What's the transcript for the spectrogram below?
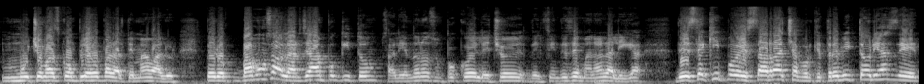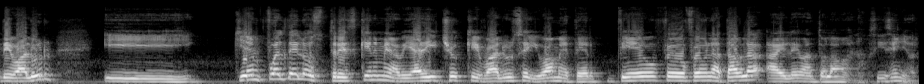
mucho más complejo para el tema de Valur. Pero vamos a hablar ya un poquito, saliéndonos un poco del hecho del fin de semana de la liga, de este equipo, de esta racha, porque tres victorias de, de Valur y ¿Quién fue el de los tres que me había dicho que Valur se iba a meter feo, feo, feo en la tabla? Ahí levantó la mano. Sí, señor.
